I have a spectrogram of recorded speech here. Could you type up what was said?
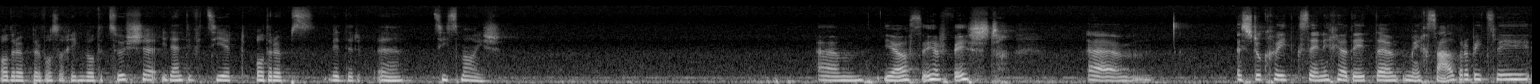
oder jemand, der sich irgendwo dazwischen identifiziert oder ob es wieder äh, Cis-Mann ist? Ähm, ja, sehr fest. Ähm, ein Stück weit sehe ich ja dort äh, mich selber ein bisschen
